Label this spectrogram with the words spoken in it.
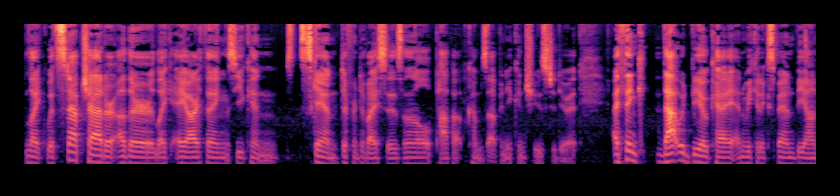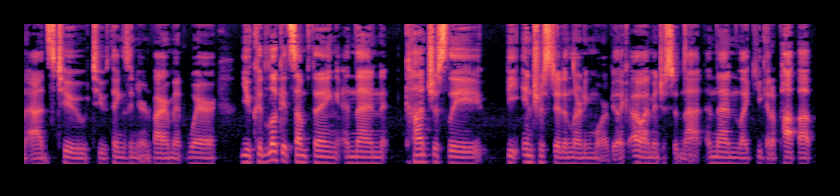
like with snapchat or other like ar things you can scan different devices and a little pop-up comes up and you can choose to do it. I think that would be okay and we could expand beyond ads too to things in your environment where you could look at something and then consciously be interested in learning more be like oh i'm interested in that. And then like you get a pop-up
